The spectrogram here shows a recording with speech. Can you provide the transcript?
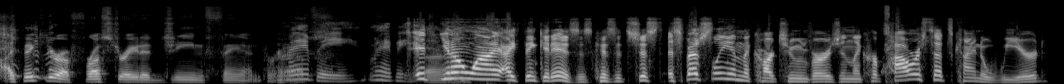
I think you're a frustrated Jean fan, perhaps. Maybe, maybe. It, you know Um, why I think it is, is because it's just, especially in the cartoon version, like her power set's kind of weird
